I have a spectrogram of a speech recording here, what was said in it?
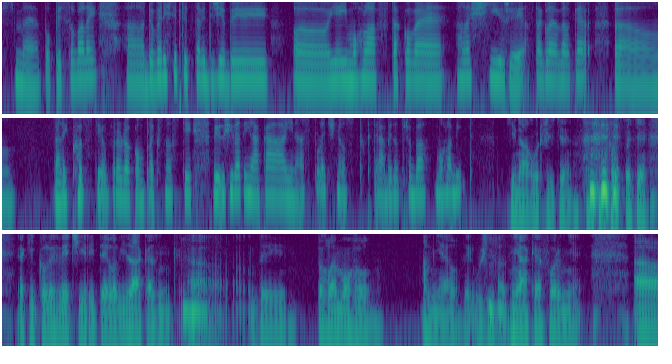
jsme popisovali, dovedeš si představit, že by jej mohla v takovéhle šíři a v takhle velké velikosti, opravdu komplexnosti využívat i nějaká jiná společnost, která by to třeba mohla být? Jiná určitě. V podstatě jakýkoliv větší retailový zákazník mm-hmm. by tohle mohl a měl využívat v nějaké formě. A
